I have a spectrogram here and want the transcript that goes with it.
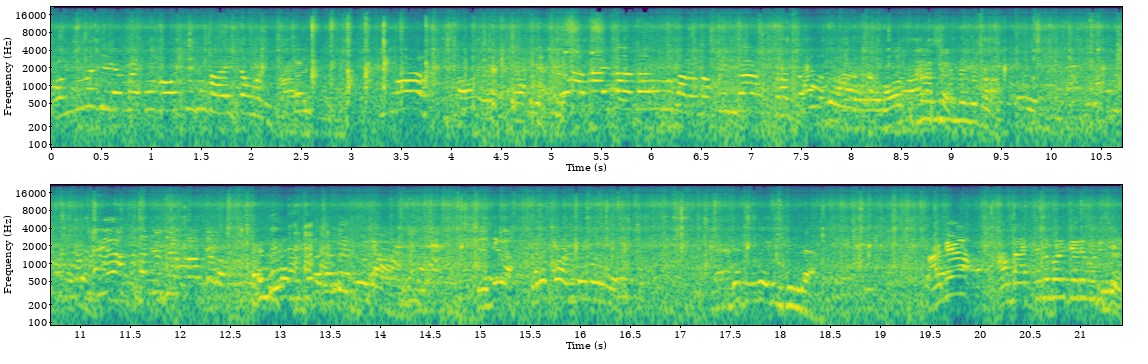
ഒന്നും ചെയ്യാൻ പറ്റുന്ന നോക്കിയൊന്നും സഹായിച്ചാൽ മതി അതായത് അതാണെന്ന് ആ മാറ്റിന് പോയി കയറി പിടിച്ചു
